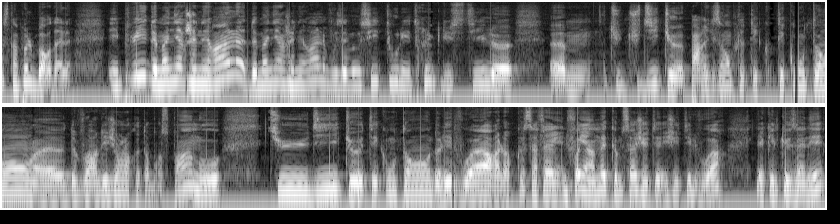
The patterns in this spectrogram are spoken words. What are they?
C'est un peu le bordel. Et puis, de manière générale, de manière générale, vous avez aussi tous les trucs du style, euh, euh, tu, dis que, par exemple, tu es, content de voir les gens alors que t'en penses pas un mot. Tu dis que tu es content de les voir alors que ça fait... Une fois, il y a un mec comme ça, j'ai été, le voir, il y a quelques années.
